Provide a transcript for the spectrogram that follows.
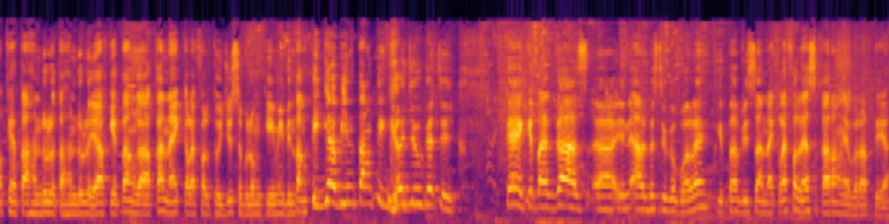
Oke, tahan dulu, tahan dulu ya. Kita nggak akan naik ke level 7 sebelum Kimi bintang 3, bintang 3 juga, cuy. Oke, kita gas. Uh, ini Aldous juga boleh. Kita bisa naik level ya sekarang ya berarti ya.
